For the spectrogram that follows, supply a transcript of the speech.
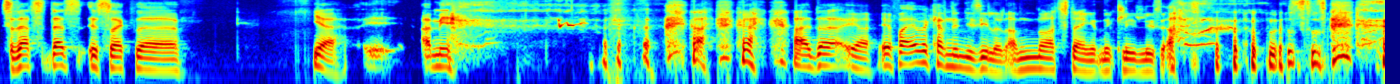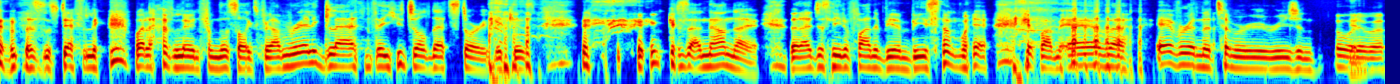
So that's that's it's like the yeah. I mean I, I, the- yeah, if I ever come to New Zealand, I'm not staying at house. this, is, this is definitely what I've learned from this whole experience. I'm really glad that you told that story because because I now know that I just need to find a B&B somewhere if I'm ever ever in the Timaru region or whatever.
